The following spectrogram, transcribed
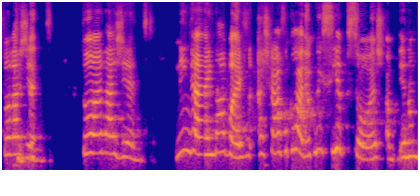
toda a gente. toda a gente. Ninguém dá beijos a chegar à faculdade. Eu conhecia pessoas, eu não,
